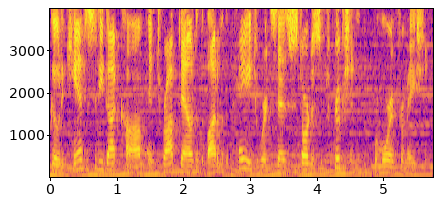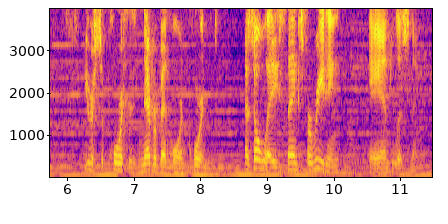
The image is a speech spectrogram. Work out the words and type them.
go to kansascity.com and drop down to the bottom of the page where it says Start a Subscription for more information. Your support has never been more important. As always, thanks for reading and listening.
